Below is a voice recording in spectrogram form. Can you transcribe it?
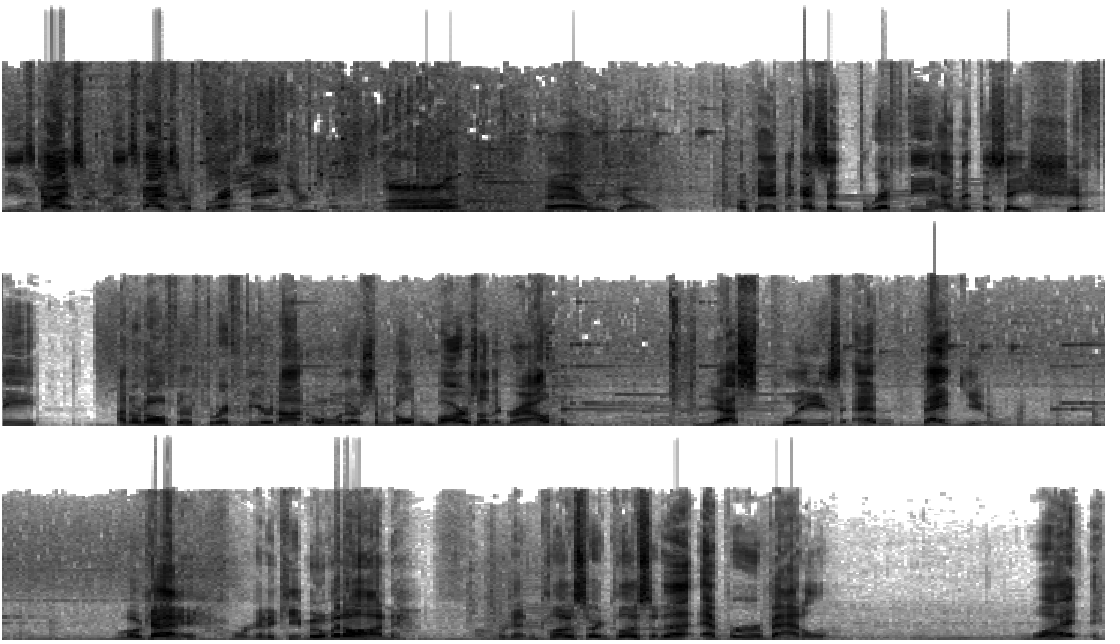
these guys are these guys are thrifty. Uh, there we go. Okay, I think I said thrifty. I meant to say shifty. I don't know if they're thrifty or not. Oh, there's some golden bars on the ground. Yes, please, and thank you. Okay, we're gonna keep moving on. We're getting closer and closer to that Emperor battle. What?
